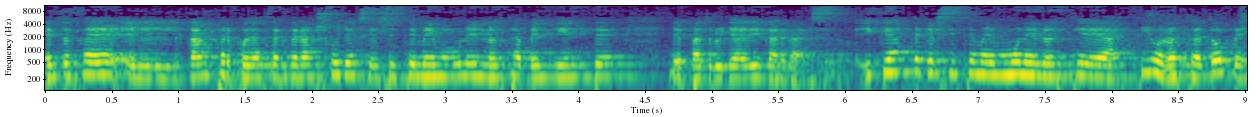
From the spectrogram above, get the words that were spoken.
Entonces, el cáncer puede hacer de las suyas si el sistema inmune no está pendiente de patrullar y cargárselo. ¿Y qué hace que el sistema inmune no esté activo, no esté a tope?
